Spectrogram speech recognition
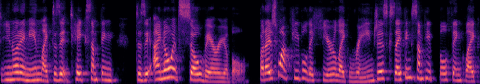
You know what i mean? Like does it take something does it i know it's so variable but i just want people to hear like ranges because i think some people think like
